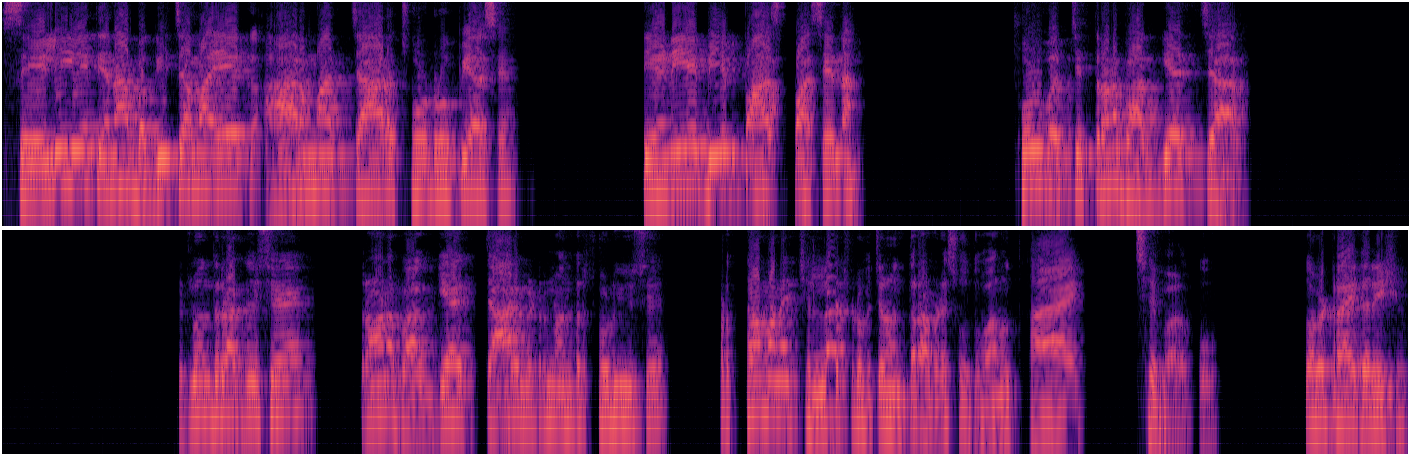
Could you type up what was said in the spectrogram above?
શૈલીએ તેના બગીચામાં એક હારમાં ચાર છોડ રોપ્યા છે. તેણીએ બે પાસ પાસેના છોડ વચ્ચે ત્રણ ભાગ્યા ચાર. કેટલું અંતર રાખ્યું છે? ત્રણ ભાગ્યા ચાર મીટરનું અંતર છોડ્યું છે. પ્રથમ અને છેલ્લા છોડ વચ્ચેનું અંતર આપણે શોધવાનું થાય છે, બાળકો. તો આપણે ટ્રાય કરીશું.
